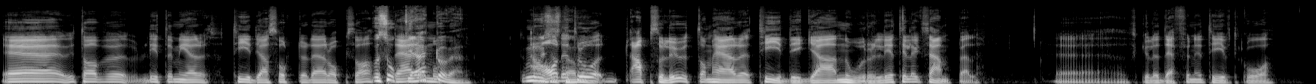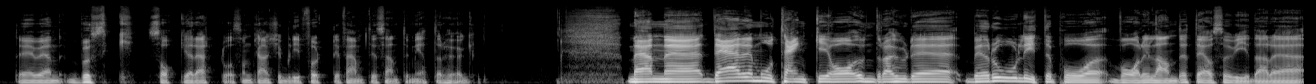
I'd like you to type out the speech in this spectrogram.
Eh, utav eh, lite mer tidiga sorter där också. Och sockerärtor väl? De Ja, det tror absolut. De här tidiga Norli till exempel. Eh, skulle definitivt gå. Det är ju en busksockerärt då som kanske blir 40-50 centimeter hög. Men eh, däremot tänker jag undra hur det beror lite på var i landet det är och så vidare.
